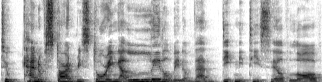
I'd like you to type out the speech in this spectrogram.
to kind of start restoring a little bit of that dignity, self love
